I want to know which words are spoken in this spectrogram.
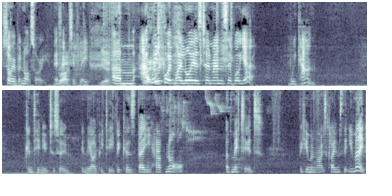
sorry, but not sorry. Effectively. Yeah. Um, at Right, which like- point my lawyers turned around and said, "Well, yeah, we can continue to sue in the IPT because they have not admitted the human rights claims that you made."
